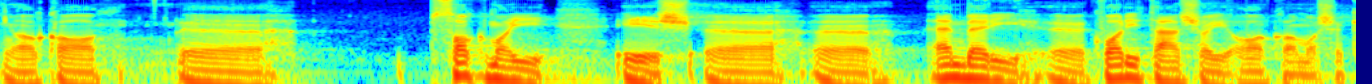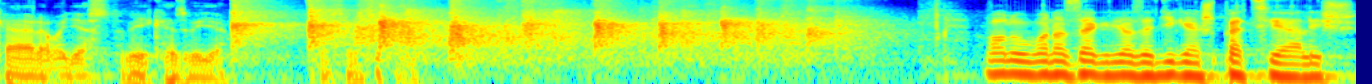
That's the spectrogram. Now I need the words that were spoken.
a szakmai és emberi kvalitásai alkalmasak erre, hogy ezt véghez vigye. Köszönöm. Valóban az EGRI az egy igen speciális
